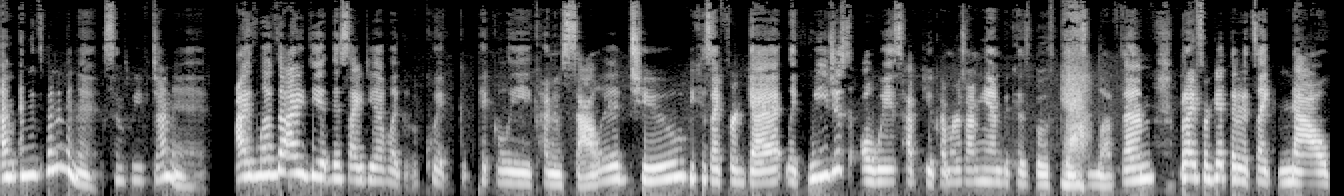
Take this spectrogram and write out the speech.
Um, and it's been a minute since we've done it. I love the idea, this idea of like a quick pickly kind of salad too, because I forget, like, we just always have cucumbers on hand because both kids yeah. love them. But I forget that it's like now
